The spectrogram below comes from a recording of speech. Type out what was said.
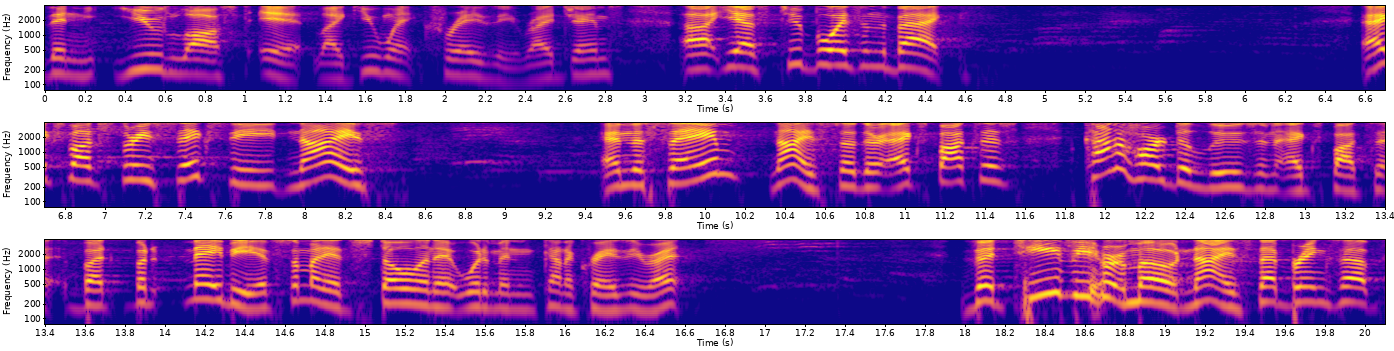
then you lost it. Like you went crazy, right, James? Uh, yes, two boys in the back. Xbox 360, nice. And the same? Nice. So they're Xboxes. Kind of hard to lose an Xbox, but but maybe if somebody had stolen it, would have been kind of crazy, right? The TV remote. Nice. That brings up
